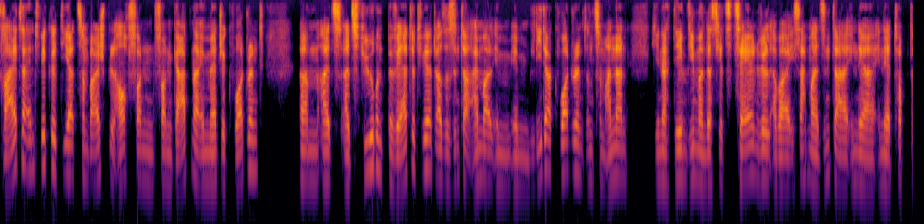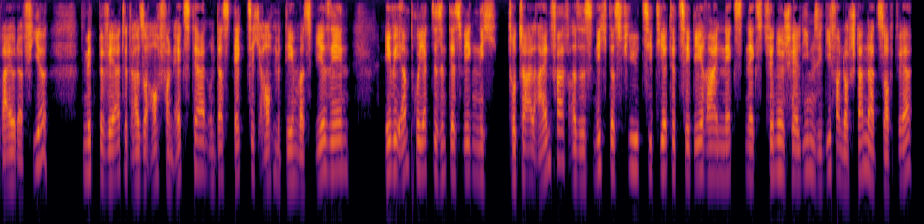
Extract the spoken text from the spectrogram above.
weiterentwickelt, die ja zum Beispiel auch von, von Gartner im Magic Quadrant ähm, als, als führend bewertet wird. Also sind da einmal im, im Leader Quadrant und zum anderen, je nachdem, wie man das jetzt zählen will, aber ich sag mal, sind da in der, in der Top drei oder vier mit bewertet, also auch von extern. Und das deckt sich auch mit dem, was wir sehen. EWM-Projekte sind deswegen nicht total einfach. Also es ist nicht das viel zitierte CD rein, Next, Next, Finish. Herr Lieben, Sie liefern doch Standardsoftware.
